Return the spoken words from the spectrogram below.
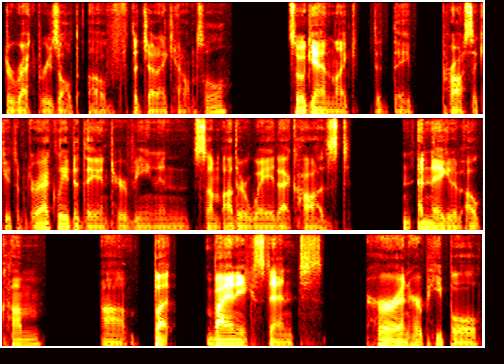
direct result of the jedi council. So again like did they prosecute them directly? Did they intervene in some other way that caused a negative outcome? Um but by any extent her and her people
